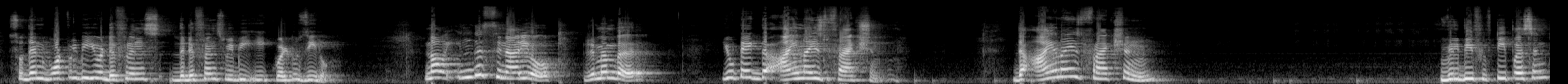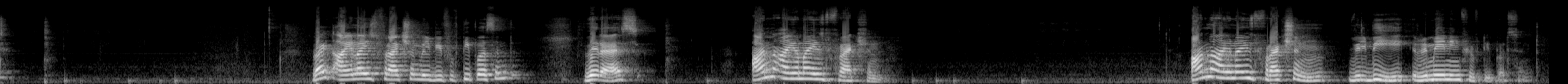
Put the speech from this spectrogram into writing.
So then what will be your difference? The difference will be equal to 0 now in this scenario remember you take the ionized fraction. The ionized fraction will be 50 percent. Right ionized fraction will be 50 percent. Whereas unionized fraction unionized fraction will be remaining 50 percent.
